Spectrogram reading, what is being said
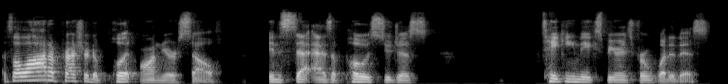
That's a lot of pressure to put on yourself instead as opposed to just taking the experience for what it is.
